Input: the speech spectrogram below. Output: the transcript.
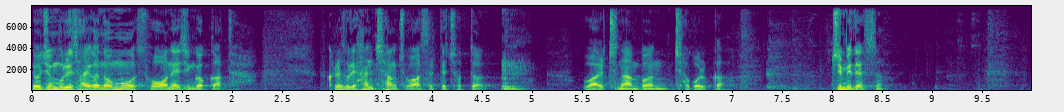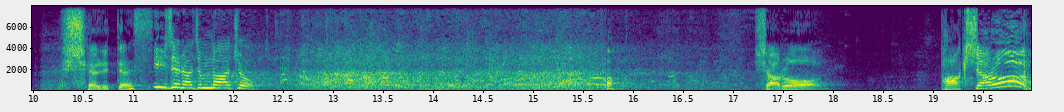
요즘 우리 사이가 너무 소원해진 것 같아. 그래서 우리 한창 좋았을 때 쳤던 왈츠나 한번 쳐볼까? 준비됐어? 셸리 댄스? 이제 나 좀 놔줘. 샤론 박샤론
